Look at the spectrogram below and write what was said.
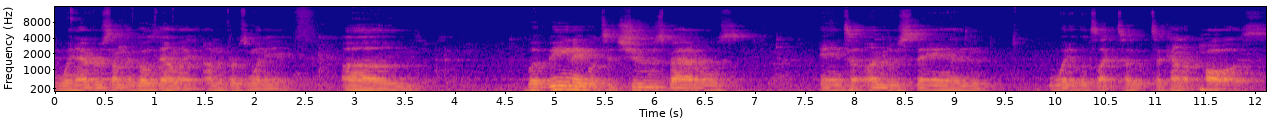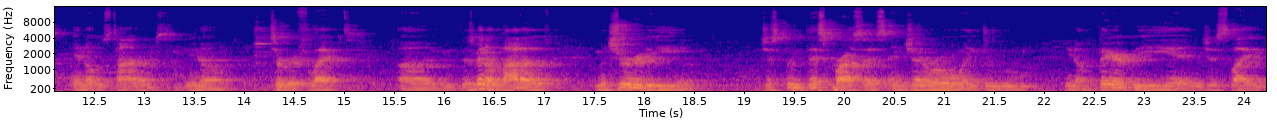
whenever something goes down, like I'm the first one in. Um, but being able to choose battles and to understand what it looks like to, to kind of pause in those times, you know, to reflect. Um, there's been a lot of maturity just through this process in general and through, you know, therapy and just like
